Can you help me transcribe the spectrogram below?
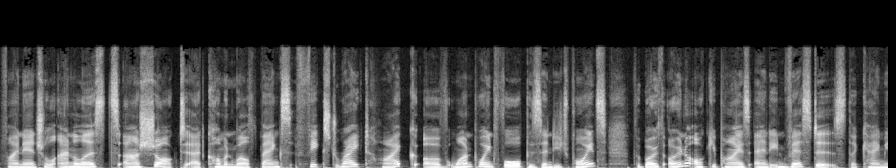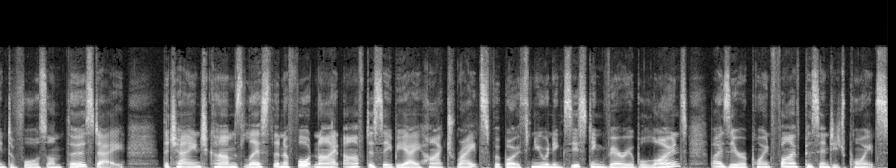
Financial analysts are shocked at Commonwealth Bank's fixed rate hike of 1.4 percentage points for both owner occupiers and investors that came into force on Thursday. The change comes less than a fortnight after CBA hiked rates for both new and existing variable loans by 0.5 percentage points.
